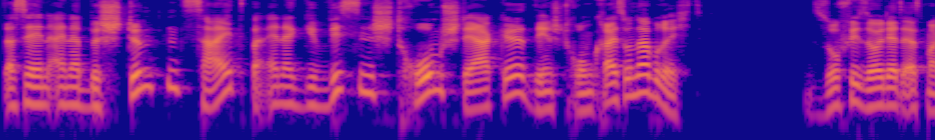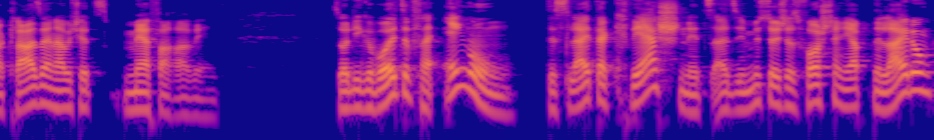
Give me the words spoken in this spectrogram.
dass er in einer bestimmten Zeit bei einer gewissen Stromstärke den Stromkreis unterbricht. So viel sollte jetzt erstmal klar sein, habe ich jetzt mehrfach erwähnt. So, die gewollte Verengung des Leiterquerschnitts, also ihr müsst euch das vorstellen, ihr habt eine Leitung,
